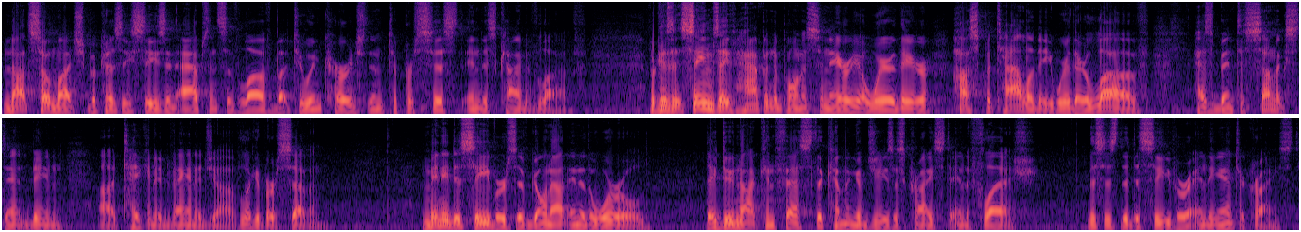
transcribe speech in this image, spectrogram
not so much because he sees an absence of love, but to encourage them to persist in this kind of love. Because it seems they've happened upon a scenario where their hospitality, where their love has been to some extent being uh, taken advantage of. Look at verse 7. Many deceivers have gone out into the world. They do not confess the coming of Jesus Christ in the flesh. This is the deceiver and the antichrist.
